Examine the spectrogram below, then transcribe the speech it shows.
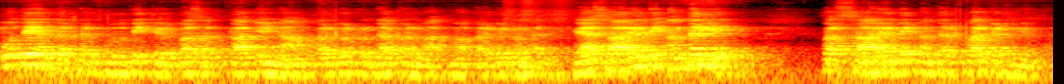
ਉਹਦੇ ਅੰਦਰ ਫਿਰ ਗੁਰੂ ਦੀ ਕਿਰਪਾ, ਸਦਕਾ, ਇਹ ਨਾਮ ਪ੍ਰਗਟ ਹੁੰਦਾ, ਪਰਮਾਤਮਾ ਪ੍ਰਗਟ ਹੁੰਦਾ ਹੈ। ਸਾਰਿਆਂ ਦੇ ਅੰਦਰ ਹੀ ਹੈ, ਪਰ ਸਾਰਿਆਂ ਦੇ ਅੰਦਰ ਪ੍ਰਗਟ ਨਹੀਂ ਹੁੰਦਾ।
